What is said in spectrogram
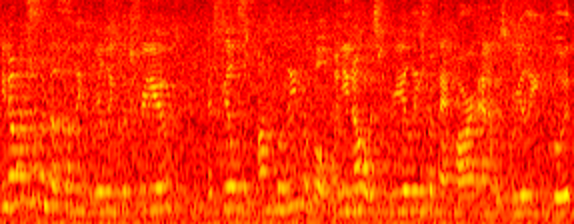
you know when someone does something really good for you, it feels unbelievable. When you know it was really from their heart and it was really good,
